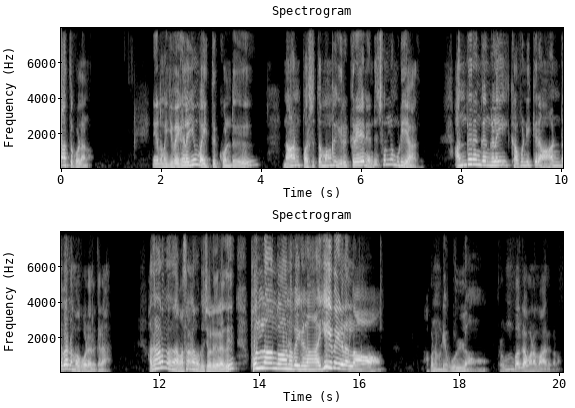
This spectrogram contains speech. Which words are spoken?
காத்து கொள்ளணும். நீங்கள் நம்ம இவைகளையும் வைத்துக்கொண்டு நான் பரிசுத்தமாக இருக்கிறேன் என்று சொல்ல முடியாது. அந்தரங்கங்களை கவனிக்கிற ஆண்டவர் நம்ம கூட இருக்கிறார். அதனால தான் அந்த வசனம் நமக்கு சொல்லுகிறது பொல்லாங்கானவைகளாகிய இவைகளெல்லாம் அப்போ நம்முடைய உள்ளம் ரொம்ப கவனமாக இருக்கணும்.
